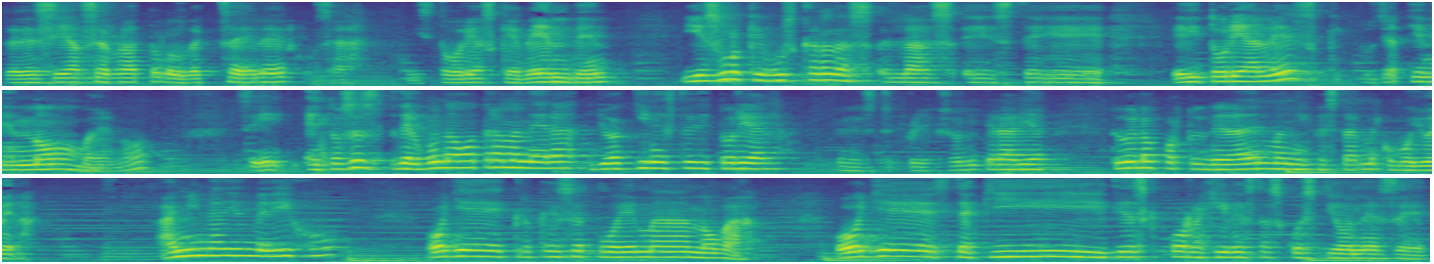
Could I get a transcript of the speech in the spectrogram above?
Te decía hace rato los bestsellers, o sea, historias que venden. Y eso es lo que buscan las, las este, editoriales, que pues ya tienen nombre, ¿no? Sí, entonces, de alguna u otra manera, yo aquí en este editorial, en esta proyección literaria, tuve la oportunidad de manifestarme como yo era. A mí nadie me dijo, oye, creo que ese poema no va. Oye, este, aquí tienes que corregir estas cuestiones de,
